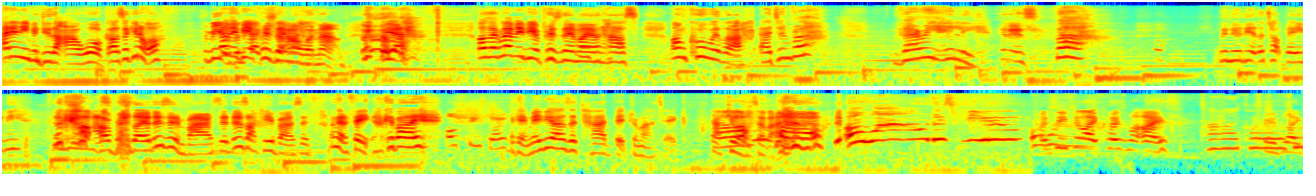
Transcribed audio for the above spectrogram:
I didn't even do that hour walk. I was like, you know what? For me, Let it me was be an a prisoner in my- hour nap. yeah. I was like, let me be a prisoner in my uh. own house. I'm cool with that. Edinburgh, very hilly, it is. but oh, we're nearly at the top, baby. Look how out of breath I am. This is embarrassing. This is actually embarrassing. I'm gonna faint. Okay, bye. Oh, please don't. Okay, maybe I was a tad bit dramatic. Actually, wasn't so bad. oh wow, this view. I just need to like close my eyes I with like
